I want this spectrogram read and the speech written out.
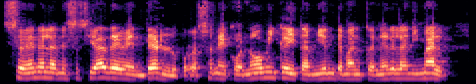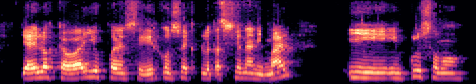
se ven en la necesidad de venderlo por razón económica y también de mantener el animal. Y ahí los caballos pueden seguir con su explotación animal e incluso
